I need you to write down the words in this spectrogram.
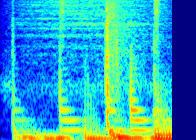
Thank you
